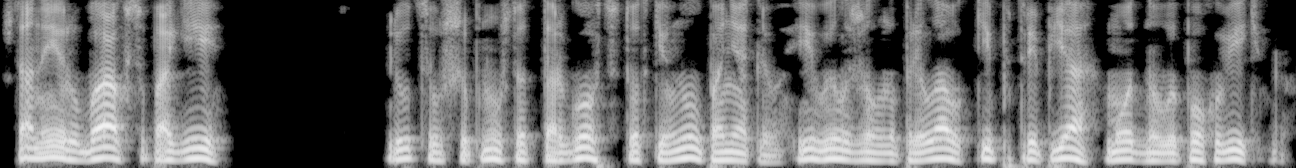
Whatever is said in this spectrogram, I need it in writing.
штаны, рубаху, сапоги. Люциус шепнул что-то торговцу, тот кивнул понятливо и выложил на прилавок кипу тряпья, модного в эпоху викингов.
